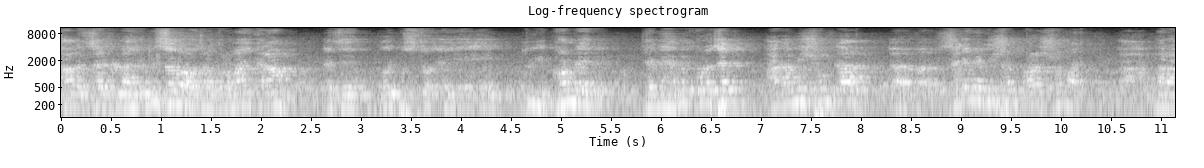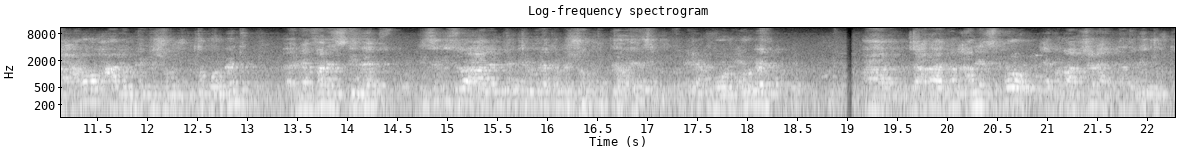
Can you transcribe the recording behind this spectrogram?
খালেদ সাইফুল্লাহ ইউনি সহ হজরত রমাই কালাম এই যে বই পুস্তক দুই খণ্ডের যে মেহনত করেছেন আগামী সংখ্যা সেকেন্ড এডিশন করার সময় আপনারা আরও আলেমদেরকে সংযুক্ত করবেন রেফারেন্স দিবেন। কিছু কিছু আলেমদের যেগুলো এখন সংযুক্ত হয়েছে এটা বোর্ড করবেন। আর যারা এখন আনএক্সপ্লোর এখন আসে না তাদেরকে যুক্ত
